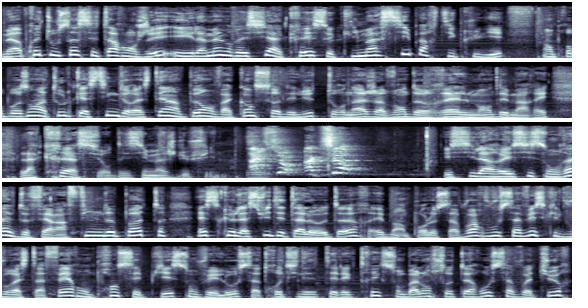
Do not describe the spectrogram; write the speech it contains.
Mais après tout ça s'est arrangé et il a même réussi à créer ce climat si particulier en proposant à tout le casting de rester un peu en vacances sur les lieux de tournage avant de réellement démarrer la création des images du film. Action Action Et s'il a réussi son rêve de faire un film de potes, est-ce que la suite est à la hauteur? Eh ben pour le savoir, vous savez ce qu'il vous reste à faire, on prend ses pieds, son vélo, sa trottinette électrique, son ballon sauteur ou sa voiture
